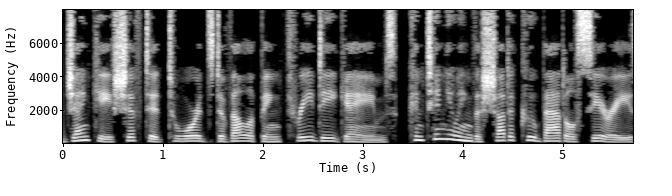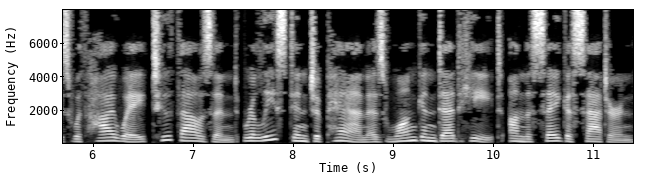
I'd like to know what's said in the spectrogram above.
Genki shifted towards developing 3D games, continuing the Shutoko Battle series with Highway 2000 released in Japan as Wangan Dead Heat on the Sega Saturn.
